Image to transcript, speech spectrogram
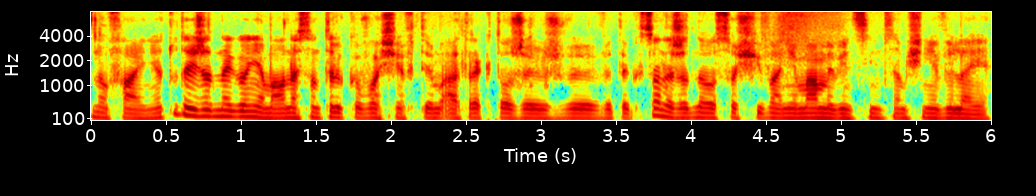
No fajnie. Tutaj żadnego nie ma. One są tylko właśnie w tym atraktorze już wy, wytegocone. Żadnego sosiwa nie mamy, więc nic nam się nie wyleje.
